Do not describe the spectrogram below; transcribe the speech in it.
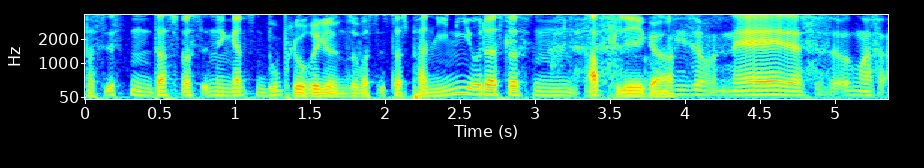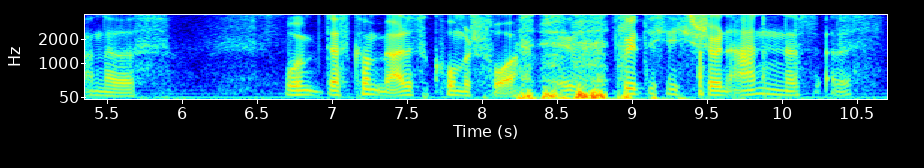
was ist denn das, was in den ganzen Duplo-Regeln sowas? Ist das Panini oder ist das ein Das ist Ableger? irgendwie So, nee, das ist irgendwas anderes. Das kommt mir alles so komisch vor. es fühlt sich nicht schön an, das alles.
